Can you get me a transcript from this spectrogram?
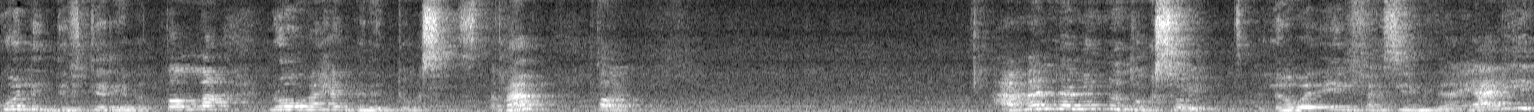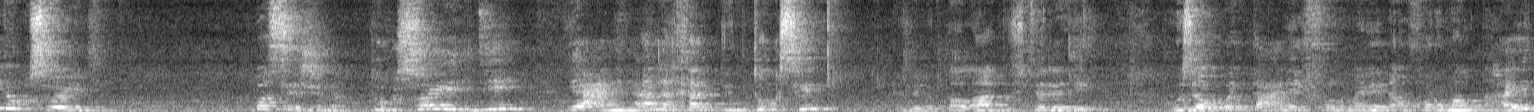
كل الدفتريا بتطلع نوع واحد من ال toxins تمام؟ طيب. عملنا منه toxoid اللي هو الايه ال vaccine بتاعي يعني إيه toxoid بص يا شباب toxoid دي يعني أنا خدت ال toxin اللي بتطلعه الدفتريا دي وزودت عليه فورمالين أو فورمالدهيد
